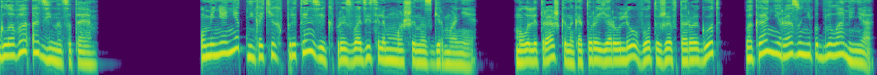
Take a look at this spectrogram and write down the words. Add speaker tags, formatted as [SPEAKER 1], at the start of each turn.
[SPEAKER 1] Глава одиннадцатая. У меня нет никаких претензий к производителям машин из Германии. Малолитражка, на которой я рулю вот уже второй год, пока ни разу не подвела меня.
